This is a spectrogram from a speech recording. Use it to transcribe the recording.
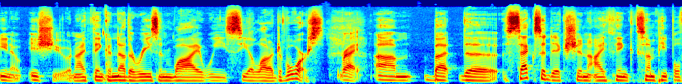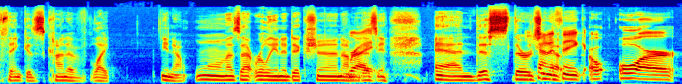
you know issue, and I think another reason why we see a lot of divorce. Right. Um, but the sex addiction, I think some people think is kind of like. You know, well, is that really an addiction? I mean, Right. does- And this, there's Kind you of know, think, or, or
